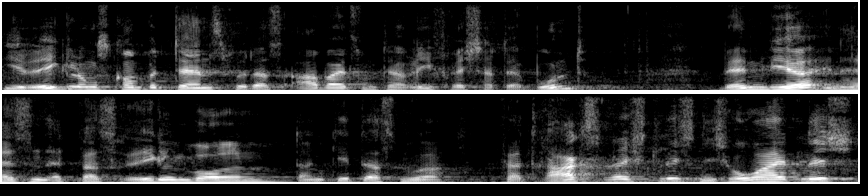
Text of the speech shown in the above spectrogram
die Regelungskompetenz für das Arbeits- und Tarifrecht hat der Bund. Wenn wir in Hessen etwas regeln wollen, dann geht das nur vertragsrechtlich, nicht hoheitlich.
